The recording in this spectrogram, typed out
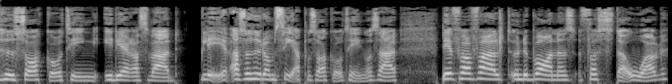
hur saker och ting i deras värld blir, alltså hur de ser på saker och ting och så här. Det är framförallt under barnens första år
